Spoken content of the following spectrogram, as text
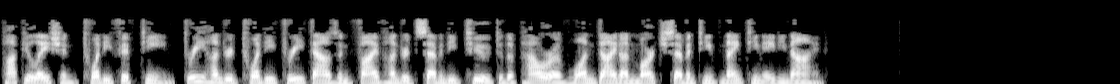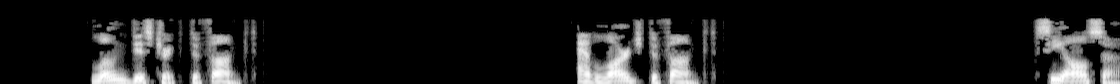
Population 2015 323,572 to the power of 1 died on March 17, 1989 Lone District defunct. At large defunct See also.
